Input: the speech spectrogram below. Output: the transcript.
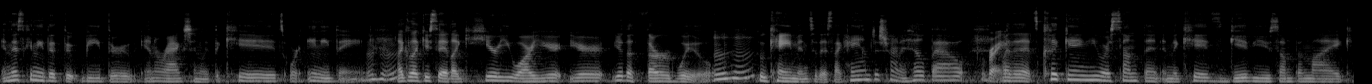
and this can either th- be through interaction with the kids or anything, Mm-hmm. like like you said, like here you are, you're you're you're the third wheel Mhm. who came into this. Like, hey, I'm just trying to help out, Right. Whether that's cooking you or something, and the kids give you something like,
